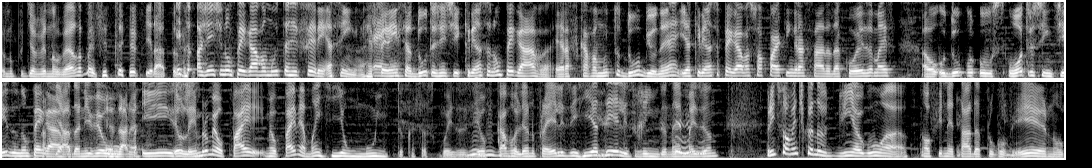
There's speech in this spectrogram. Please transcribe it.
eu não podia ver novela, mas via TV pirata. né? Então, a gente não pegava muita referência. Assim, É. referência adulta, a gente, criança não pegava. Era, ficava muito dúbio, né? E a criança pegava só a parte engraçada da coisa, mas ah, o, duplo, o, o outro sentido não A pegava. piada nível 1, Exato. né? Isso. Eu lembro meu pai, meu pai e minha mãe riam muito com essas coisas e eu ficava olhando pra eles e ria deles rindo, né? Mas eu principalmente quando vinha alguma alfinetada pro governo,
